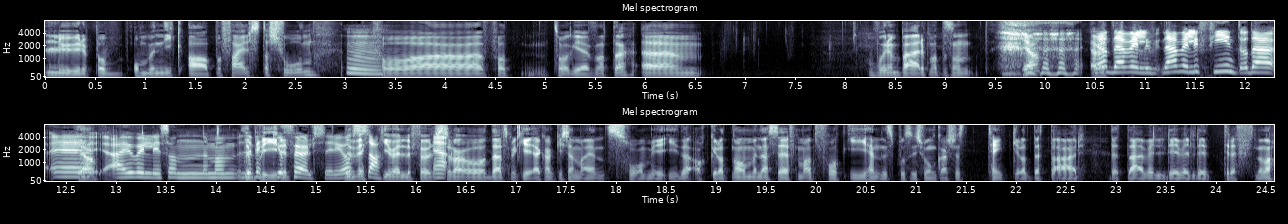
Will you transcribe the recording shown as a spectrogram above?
lurer på om hun gikk av på feil stasjon Mm. på, på toget, på en måte. Um, hvor hun bærer på en måte sånn Ja, Ja, det er, veldig, det er veldig fint, og det er, eh, Ja. er jo veldig sånn man, Det, Det vekker jo følelser i oss, Det da. vekker veldig følelser, Ja. da, og det er som ikke, jeg kan ikke kjenne meg igjen så mye i det akkurat nå, men jeg ser for meg at folk i hennes posisjon kanskje tenker at dette er, dette er veldig, veldig treffende, da.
